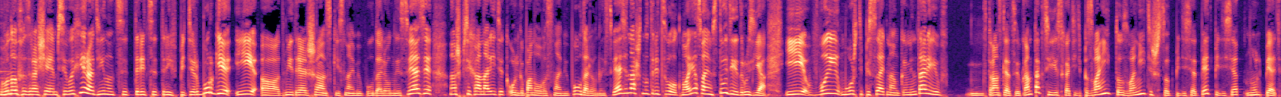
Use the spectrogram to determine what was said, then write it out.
Вновь возвращаемся в эфир. 11.33 в Петербурге. И э, Дмитрий Альшанский с нами по удаленной связи. Наш психоаналитик Ольга Панова с нами по удаленной связи. Наш нутрициолог. Ну а я с вами в студии, друзья. И вы можете писать нам комментарии в в трансляции ВКонтакте. Если хотите позвонить, то звоните 655-5005.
